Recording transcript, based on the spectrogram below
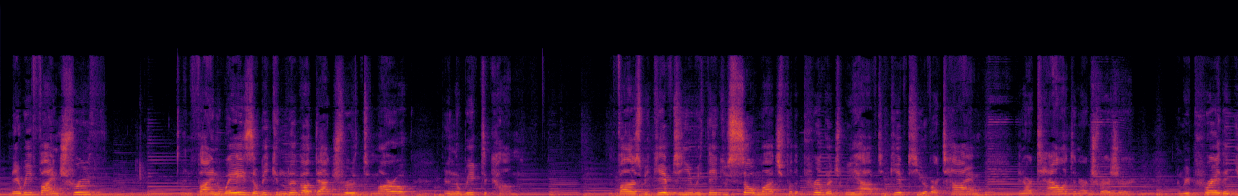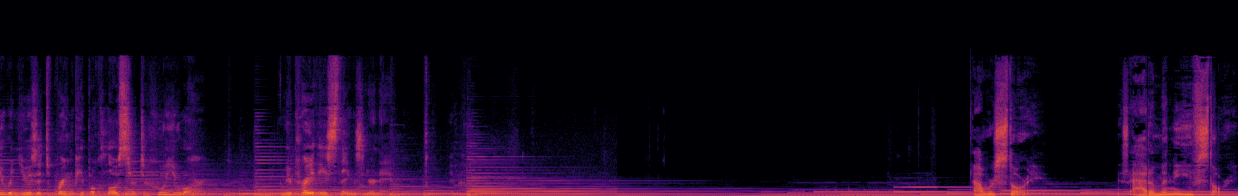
May we find truth and find ways that we can live out that truth tomorrow and in the week to come. And Father, as we give to you, we thank you so much for the privilege we have to give to you of our time and our talent and our treasure. And we pray that you would use it to bring people closer to who you are. And we pray these things in your name. Our story is Adam and Eve's story.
